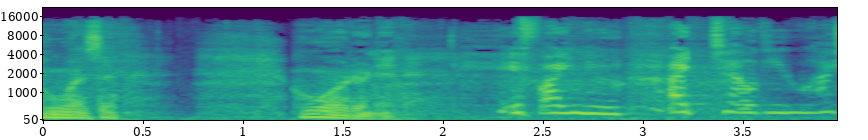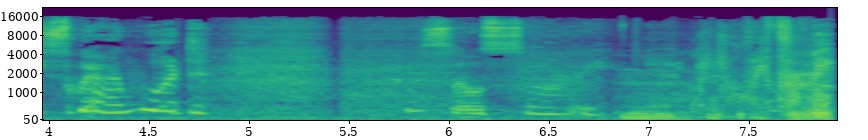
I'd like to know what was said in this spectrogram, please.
Who was it? Who ordered it? If I knew, I'd tell you. I swear I would. I'm so sorry. Yeah, get away from me.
